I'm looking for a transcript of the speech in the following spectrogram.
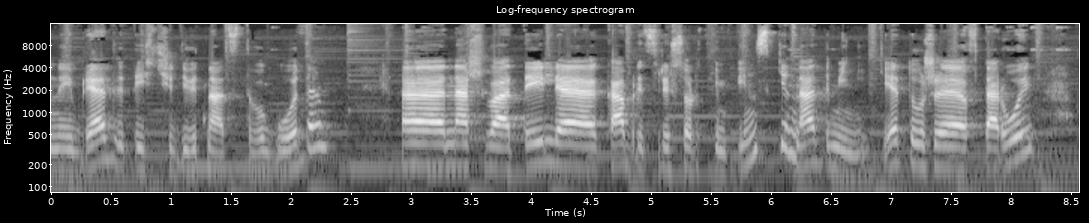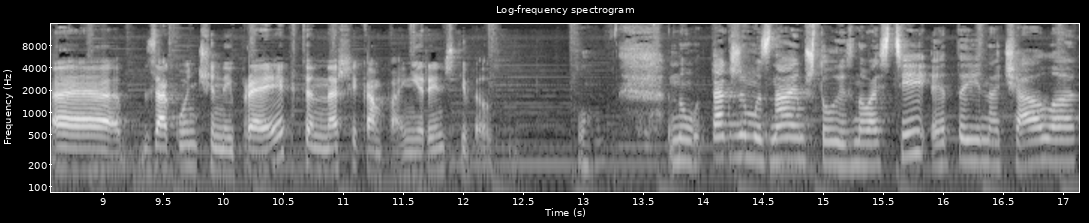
ноября 2019 года нашего отеля Кабриц Ресорт Кемпинский на Доминике. Это уже второй э, законченный проект нашей компании Range Development. Ну, также мы знаем, что из новостей это и начало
